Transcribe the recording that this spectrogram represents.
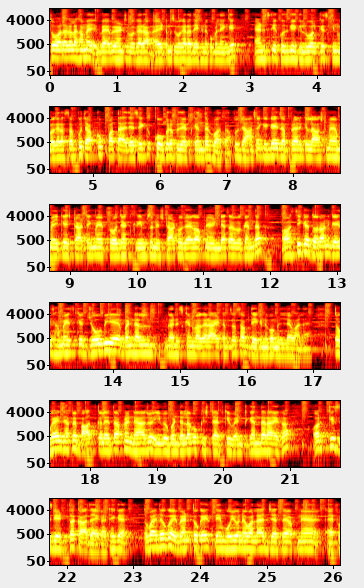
तो अलग अलग हमें वेब इवेंट्स वगैरह आइटम्स वगैरह देखने को मिलेंगे एंड इसकी खुद की ग्लूअल की स्किन वगैरह, सब कुछ आपको पता है, जैसे कि कोबरा प्रोजेक्ट के अंदर हुआ था। तो जहाँ तक गए अप्रैल के लास्ट में मई के स्टार्टिंग में प्रोजेक्ट क्रीमसोन स्टार्ट हो जाएगा अपने इंडिया सर्वर के अंदर और इसी के दौरान गए हमें इसके जो भी है बंडल गन स्किन वगैरह आइटम्स है, सब देखने को मिलने वाला है। तो गैस यहाँ पे बात कर लेते हैं अपने नया जो ईवे बंडल है, वो किस टाइप के इवेंट के अंदर आएगा और किस डेट तक आ जाएगा, ठीक है? तो भाई देखो इवेंट तो गई सेम वही होने वाला है, जैसे अपने एफ़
